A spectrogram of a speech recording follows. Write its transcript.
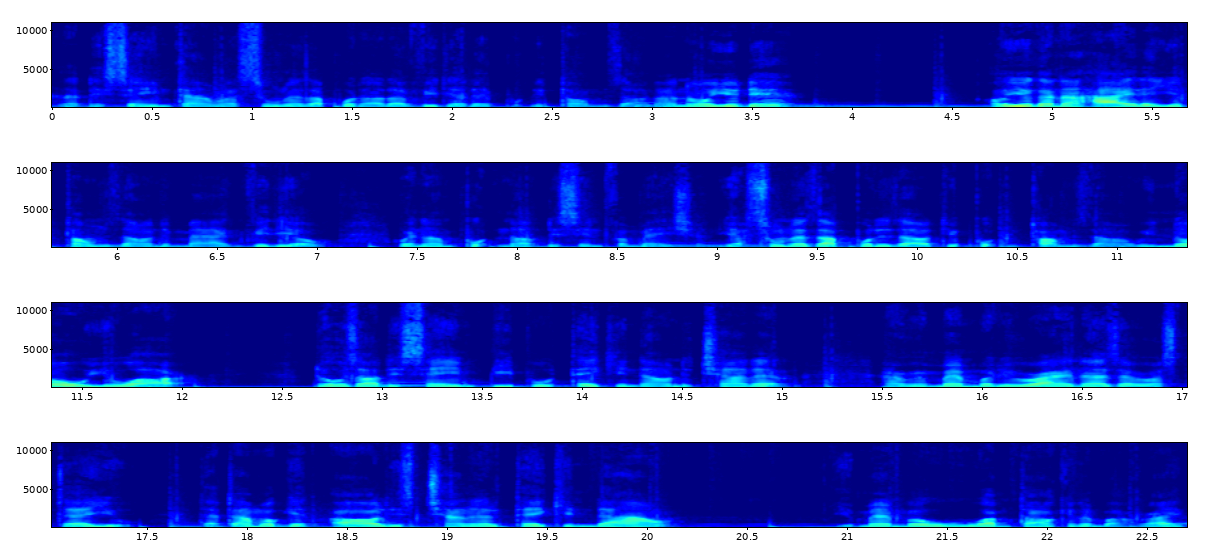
And at the same time, as soon as I put out a video, they put the thumbs down. I know you're there. Or you're gonna hide and you thumbs down the mag video when I'm putting out this information. As soon as I put it out, you're putting thumbs down. We know you are. Those are the same people taking down the channel. And remember, the Ryan Lazarus tell you that I'm gonna get all this channel taken down. You remember who I'm talking about, right?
